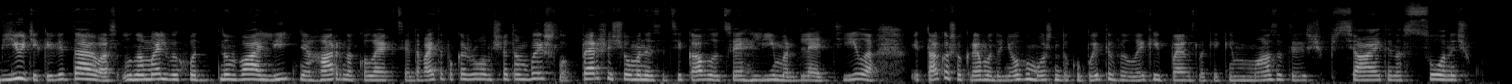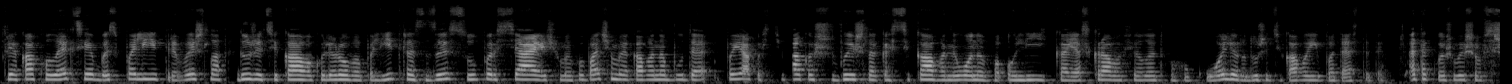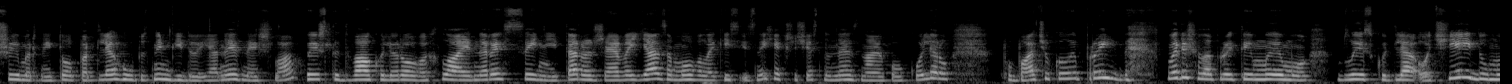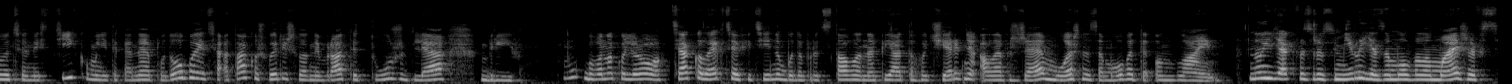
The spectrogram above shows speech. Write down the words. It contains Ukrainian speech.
Б'ютіки, вітаю вас! У Ламель виходить нова літня гарна колекція. Давайте покажу вам, що там вийшло. Перше, що мене зацікавило, це глімер для тіла, і також окремо до нього можна докупити великий пензлик, яким мазати, щоб сяяти на сонечку. Яка колекція без палітри? Вийшла дуже цікава кольорова палітра з супер сяючими. Побачимо, яка вона буде по якості. Також вийшла якась цікава неонова олійка яскраво фіолетового кольору. Дуже цікаво її потестити. А також вийшов шимерний топер для губ. З ним відео я не знайшла. Вийшли два кольорових лайнери, синій та рожевий. Я замовила якийсь із них, якщо чесно, не знаю якого кольору. Побачу, коли прийде. Вирішила пройти мимо блиску для очей. Думаю, це не стійко, мені таке не подобається. А також вирішила не брати туш для брів. Ну, бо вона кольорова. Ця колекція офіційно буде представлена 5 червня, але вже можна замовити онлайн. Ну і як ви зрозуміли, я замовила майже все.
